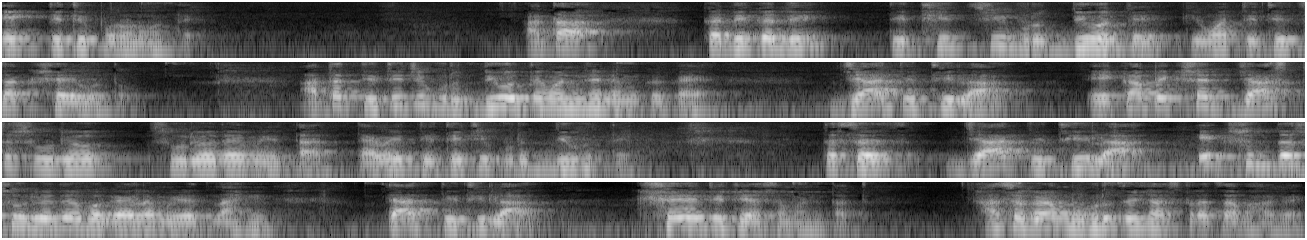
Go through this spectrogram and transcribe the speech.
एक तिथी पूर्ण होते. आता कधी कधी तिथीची वृद्धी होते किंवा तिथीचा क्षय होतो. आता तिथीची वृद्धी होते म्हणजे नेमकं काय? ज्या तिथीला एकापेक्षा जास्त सूर्य सूर्योदय मिळतात त्यावेळी तिथेची वृद्धी होते. तसंच ज्या तिथीला एक सुद्धा सूर्योदय बघायला मिळत नाही त्या तिथीला क्षय तिथी असं म्हणतात. हा सगळा मुहूर्तशास्त्राचा भाग आहे.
